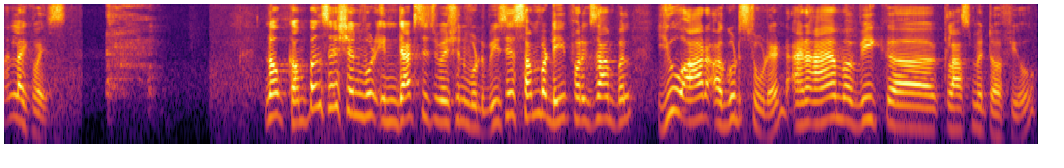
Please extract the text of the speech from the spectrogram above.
and likewise. Now, compensation would in that situation would be say somebody for example, you are a good student and I am a weak uh, classmate of you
